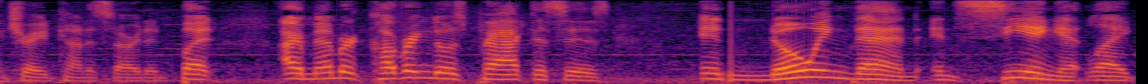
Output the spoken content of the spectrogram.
trade kind of started. But I remember covering those practices and knowing then and seeing it like,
